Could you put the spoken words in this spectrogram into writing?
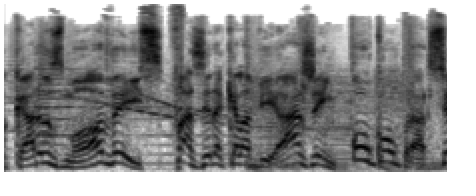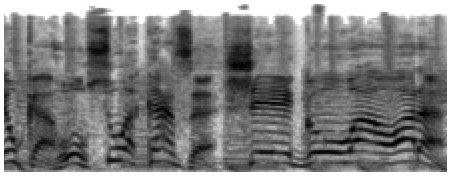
Trocar os móveis, fazer aquela viagem ou comprar seu carro ou sua casa. Chegou a hora!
